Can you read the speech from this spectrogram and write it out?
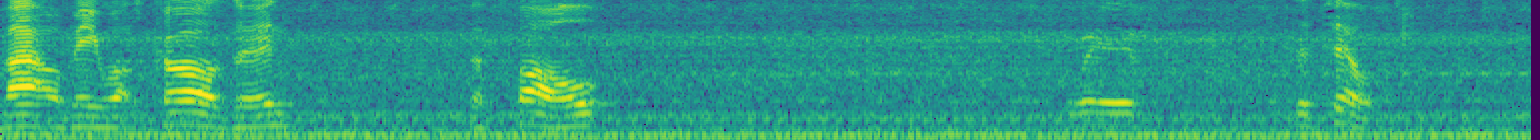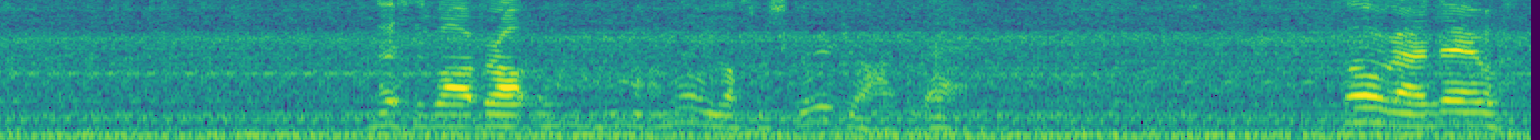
That'll be what's causing the fault with the tilt. And this is why I brought. I nearly lost my screwdriver there. So all we're going to do.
